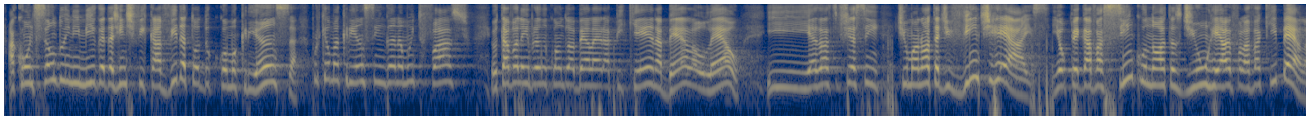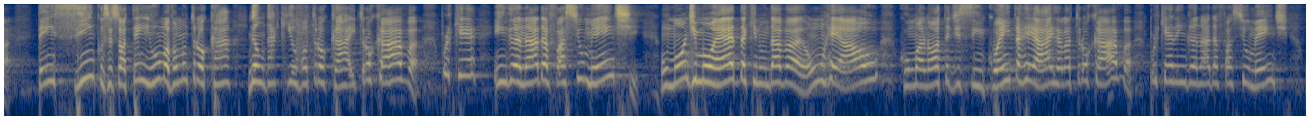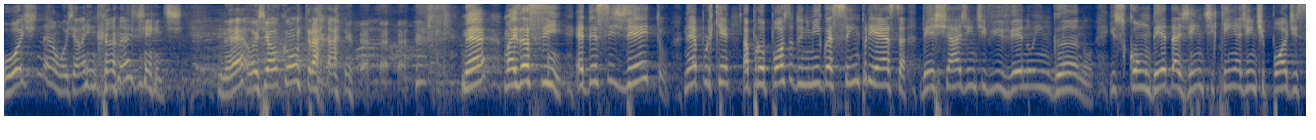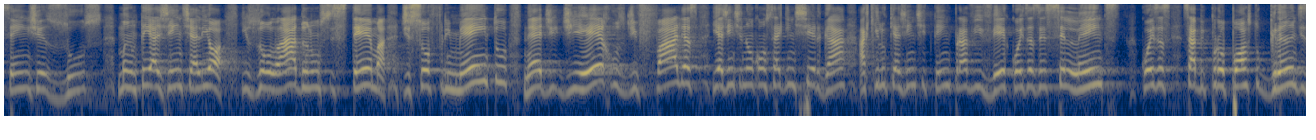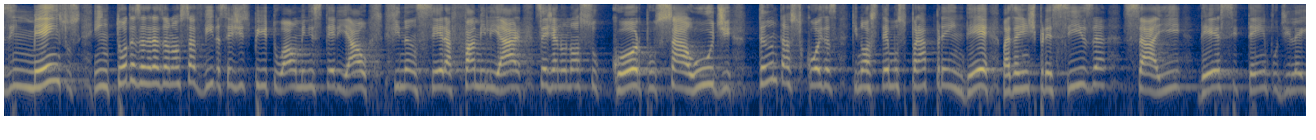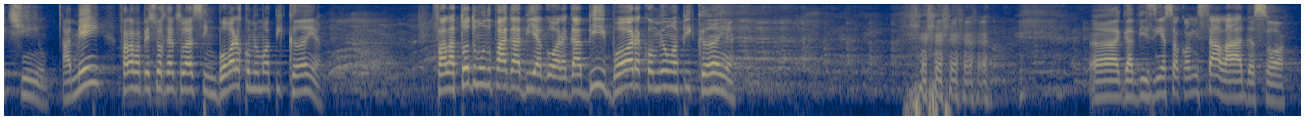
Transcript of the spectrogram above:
A condição do inimigo é da gente ficar a vida toda como criança, porque uma criança engana muito fácil. Eu estava lembrando quando a Bela era pequena, a Bela, o Léo, e ela tinha assim, tinha uma nota de 20 reais. E eu pegava cinco notas de um real e falava, aqui, Bela, tem cinco, você só tem uma, vamos trocar. Não, daqui eu vou trocar. E trocava, porque enganada facilmente. Um monte de moeda que não dava um real, com uma nota de 50 reais, ela trocava, porque era enganada facilmente. Hoje não, hoje ela engana a gente, né? Hoje é o contrário, né? Mas assim, é desse jeito, né? Porque a proposta do inimigo é sempre essa: deixar a gente viver no engano, esconder da gente quem a gente pode ser em Jesus, manter a gente ali, ó, isolado num sistema de sofrimento, né? De, de erros, de falhas, e a gente não consegue enxergar aquilo que a gente tem para viver, coisas excelentes coisas, sabe, propósitos grandes, imensos em todas as áreas da nossa vida, seja espiritual, ministerial, financeira, familiar, seja no nosso corpo, saúde, tantas coisas que nós temos para aprender, mas a gente precisa sair desse tempo de leitinho. Amém? Fala para a pessoa que está do seu lado assim: bora comer uma picanha. Fala todo mundo para a Gabi agora: Gabi, bora comer uma picanha. ah, Gabizinha só come salada só.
